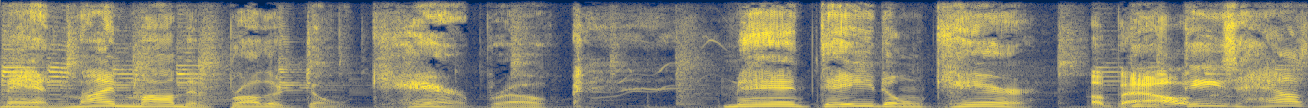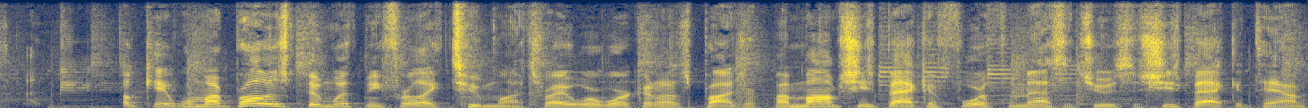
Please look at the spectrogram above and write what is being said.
Man, my mom and brother don't care, bro. Man, they don't care. About? these, these house. Okay, well, my brother's been with me for like two months, right? We're working on this project. My mom, she's back and forth from Massachusetts. She's back in town,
